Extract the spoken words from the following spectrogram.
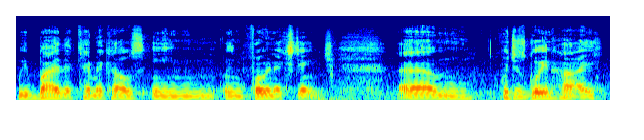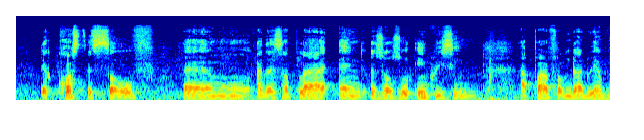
we buy the chemicals in, in foreign exchange, um, which is going high, the cost itself um, at the supplier end is also increasing. Apart from that, we have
